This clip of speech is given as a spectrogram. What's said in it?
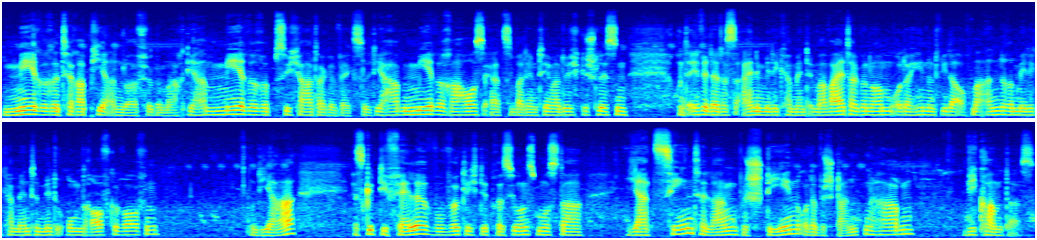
mehrere Therapieanläufe gemacht, die haben mehrere Psychiater gewechselt, die haben mehrere Hausärzte bei dem Thema durchgeschlissen und entweder das eine Medikament immer weitergenommen oder hin und wieder auch mal andere Medikamente mit oben drauf geworfen. Und ja, es gibt die Fälle, wo wirklich Depressionsmuster jahrzehntelang bestehen oder bestanden haben. Wie kommt das?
